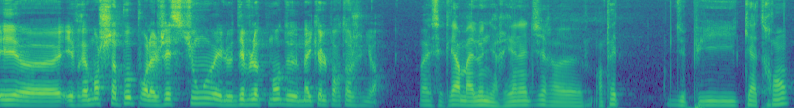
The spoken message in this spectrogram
Euh, et, vraiment chapeau pour la gestion et le développement de Michael Porter Jr. Ouais, c'est clair, Malone, il n'y a rien à dire. Euh, en fait, depuis 4 ans,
